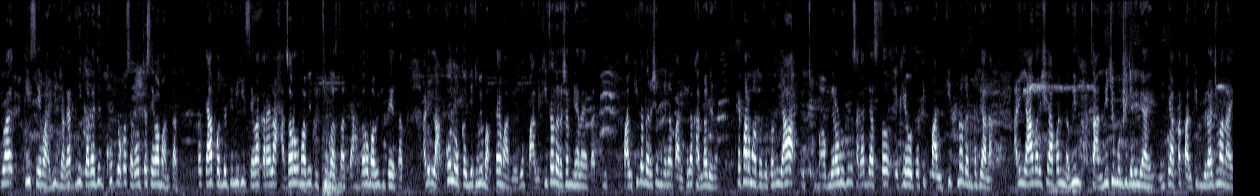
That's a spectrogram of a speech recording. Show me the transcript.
किंवा ती सेवा ही जगातली कदाचित खूप लोक सर्वोच्च सेवा मानतात. तर त्या पद्धतीने ही सेवा करायला हजारो भाविक उत्सुक असतात. त्या हजारो भाविक इथे येतात. आणि लाखो लोक जे तुम्ही बघताय मागे जे पालखीचं दर्शन घ्यायला येतात की पालखीचं दर्शन घेणं पालखीला खांदा देणं हे फार महत्त्वाचं होतं. तसं या मिरवणुकीचं सगळ्यात जास्त एक हे होतं की पालखीतनं गणपती आला. आणि यावर्षी आपण नवीन चांदीची मूर्ती केलेली आहे. इथे आता पालखीत विराजमान आहे.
